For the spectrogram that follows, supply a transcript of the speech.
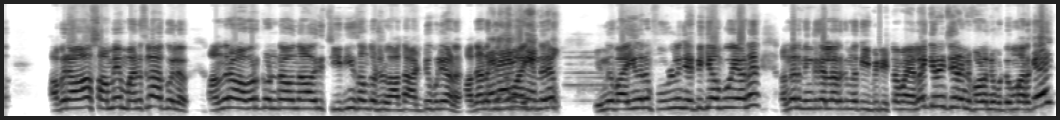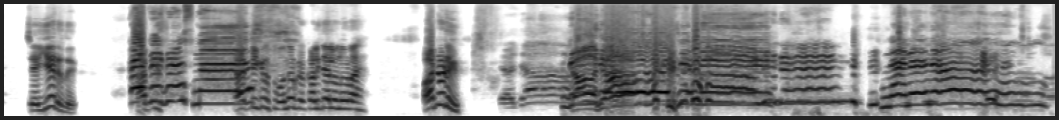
അവർ ആ സമയം മനസ്സിലാക്കുമല്ലോ. അന്നേരം അവർക്ക് ഉണ്ടാവുന്ന ആ ഒരു ചിരിയും സന്തോഷമുള്ള അത് അടിപൊളിയാണ്. അതാണ് ഇന്ന് വൈകുന്നേരം ഇന്ന് വൈകുന്നേരം ഫുള്ള് ഞെട്ടിക്കാൻ പോവുകയാണ്. അന്നേരം നിങ്ങൾക്ക് എല്ലാവർക്കും ഈ വീഡിയോ ഇഷ്ടമായ ലൈക്ക് ചെയ്യാൻ ഫോളോ കുട്ടുമാർക്ക് ചെയ്യരുത്. ഹാപ്പി ക്രിസ്മസ് ഹാപ്പി ക്രിസ്മസ് ഒന്ന് കളിച്ചാലോ നിങ്ങളെ പാട്ടുപൊടി രാജാ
